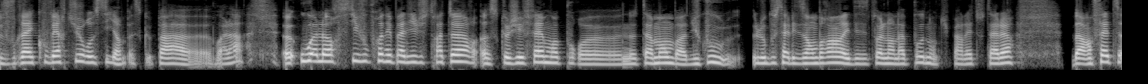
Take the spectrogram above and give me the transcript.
vraie couverture aussi, hein, parce que pas, euh, voilà. Euh, ou alors si vous prenez pas d'illustrateur, ce que j'ai fait moi pour notamment, bah, du coup, le goût salé des embruns et des étoiles dans la peau dont tu parlais tout à l'heure, bah, en fait,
